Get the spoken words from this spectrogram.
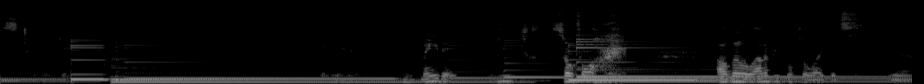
standing. And you've made it so far. Although a lot of people feel like it's, you know,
